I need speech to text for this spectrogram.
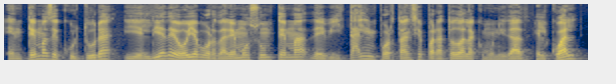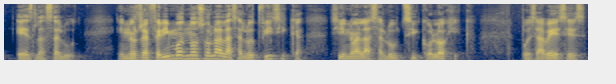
en temas de cultura y el día de hoy abordaremos un tema de vital importancia para toda la comunidad, el cual es la salud. Y nos referimos no solo a la salud física, sino a la salud psicológica, pues a veces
